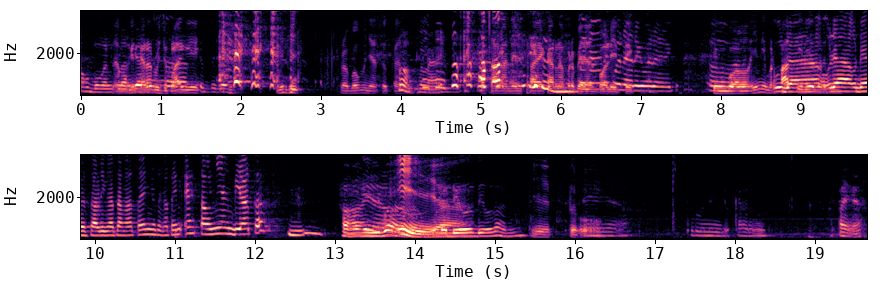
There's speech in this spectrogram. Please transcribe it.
Hubungan Nah, keluarga mungkin sekarang rujuk lagi. gitu kan. Jadi Prabowo menyatukan menarik. pasangan yang cerai karena perbedaan menarik, politik. menarik, menarik. Simbol ini merpati Udah dia berarti. udah udah saling ngata-ngatain ngata-ngatain eh taunya yang di atas. Hai banget. Iya. Udah deal dealan. Gitu. Iya, itu menunjukkan apa ya?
